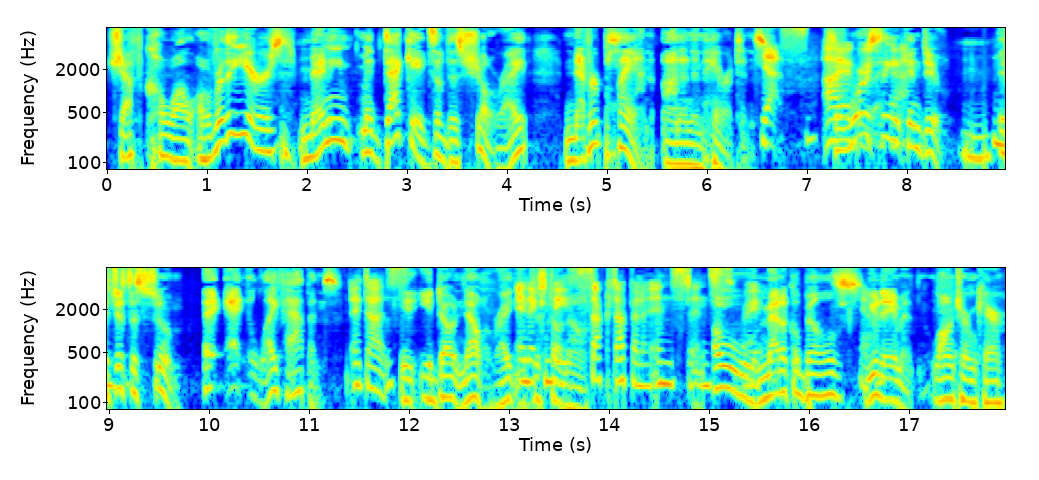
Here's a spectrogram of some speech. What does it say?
Jeff Kowal over the years, many decades of this show, right? Never plan on an inheritance. Yes. the worst thing that. you can do mm-hmm. is just assume. It, it, life happens. It does. You, you don't know, right? You and it can be know. sucked up in an instant. Oh, right? medical bills, yeah. you name it, long term care.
